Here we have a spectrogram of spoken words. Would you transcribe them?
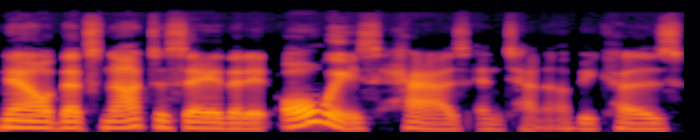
Now, that's not to say that it always has antenna because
